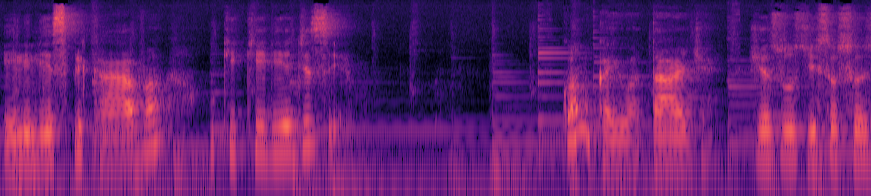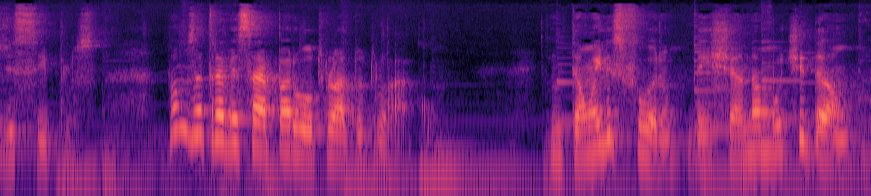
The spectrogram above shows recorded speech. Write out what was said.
ele lhe explicava o que queria dizer. Quando caiu a tarde, Jesus disse aos seus discípulos: Vamos atravessar para o outro lado do lago. Então eles foram, deixando a multidão,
